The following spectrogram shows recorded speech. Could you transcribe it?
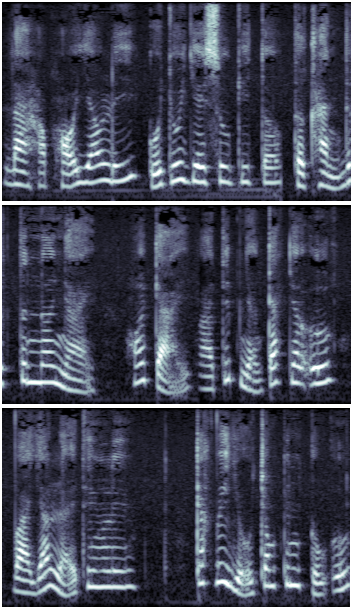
là học hỏi giáo lý của Chúa Giêsu Kitô, thực hành đức tin nơi Ngài, hối cải và tiếp nhận các giáo ước và giáo lễ thiêng liêng. Các ví dụ trong kinh cựu ước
